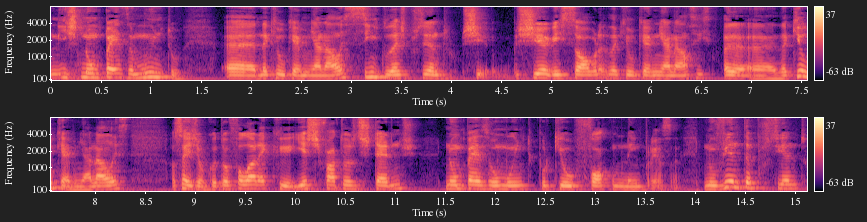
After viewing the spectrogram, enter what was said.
isto não pesa muito uh, naquilo que é a minha análise, 5, 10% chega e sobra daquilo que é a minha análise, uh, uh, daquilo que é minha análise. Ou seja, o que eu estou a falar é que estes fatores externos não pesam muito porque eu foco-me na empresa. 90%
